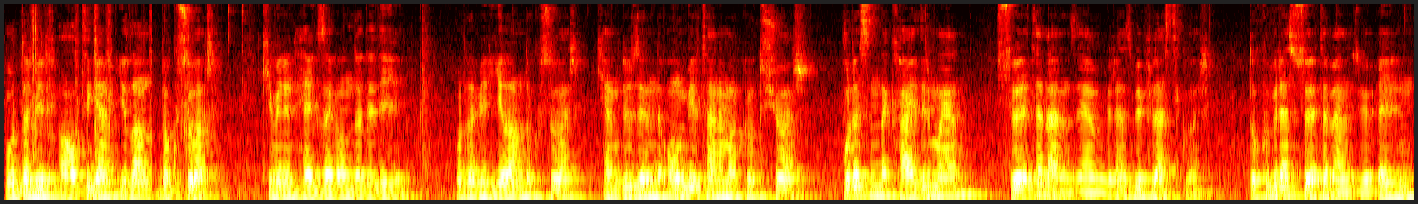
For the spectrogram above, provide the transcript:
Burada bir altıgen yılan dokusu var. Kiminin hexagonda dediği. Burada bir yılan dokusu var. Kendi üzerinde 11 tane makro tuşu var. Burasında kaydırmayan, süete benzeyen biraz bir plastik var. Doku biraz süete benziyor. Elin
